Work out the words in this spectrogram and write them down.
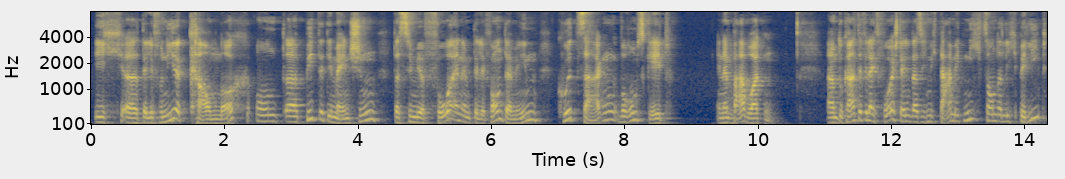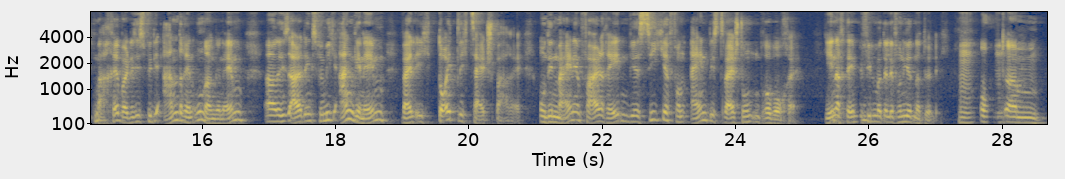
ich äh, telefoniere kaum noch und äh, bitte die Menschen, dass sie mir vor einem Telefontermin kurz sagen, worum es geht. In ein paar Worten. Ähm, du kannst dir vielleicht vorstellen, dass ich mich damit nicht sonderlich beliebt mache, weil das ist für die anderen unangenehm. Äh, das ist allerdings für mich angenehm, weil ich deutlich Zeit spare. Und in meinem Fall reden wir sicher von ein bis zwei Stunden pro Woche. Je nachdem, wie viel man telefoniert natürlich. Hm. Und ähm,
